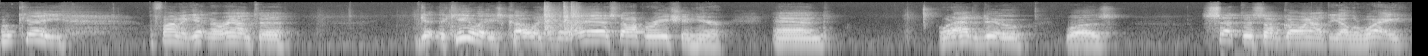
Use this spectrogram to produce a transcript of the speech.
Okay, we're finally getting around to getting the keyways cut, which is the last operation here. And what I had to do was set this up going out the other way.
